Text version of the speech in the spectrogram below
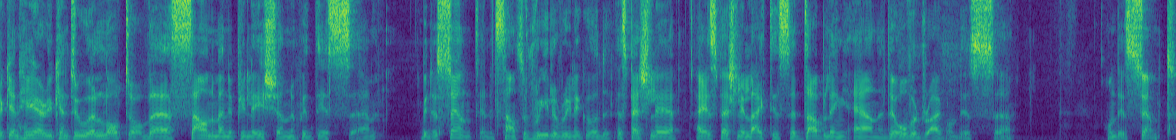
You can hear, you can do a lot of uh, sound manipulation with this um, with the synth, and it sounds really, really good. Especially, I especially like this uh, doubling and the overdrive on this uh, on this synth.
